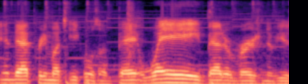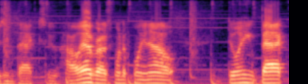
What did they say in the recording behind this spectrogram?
And that pretty much equals a be way better version of using back two. However, I just want to point out doing back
